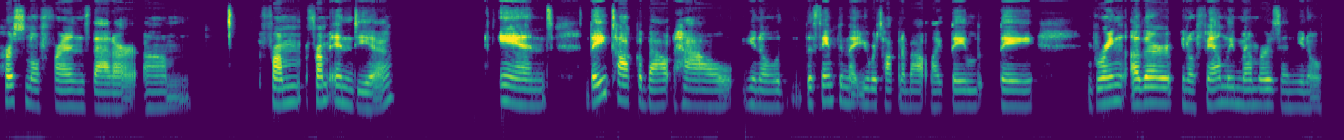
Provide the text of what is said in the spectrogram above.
personal friends that are um, from from India, and they talk about how you know the same thing that you were talking about, like they they bring other you know family members and you know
